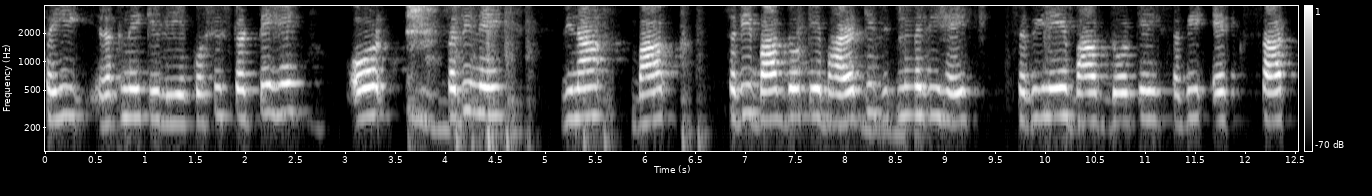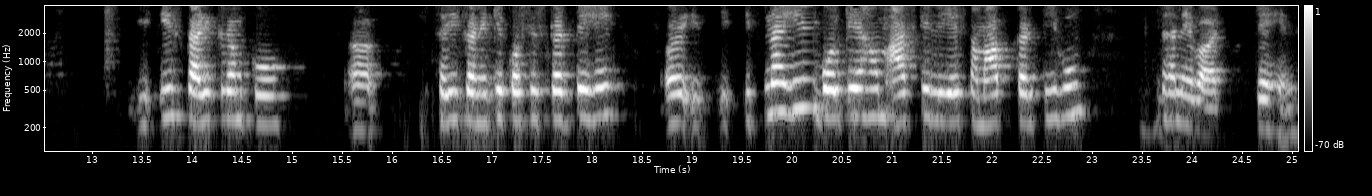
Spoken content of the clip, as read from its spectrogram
सही रखने के लिए कोशिश करते हैं और सभी ने बिना भाग सभी भाग दौड़ के भारत के जितने भी है सभी ने भाग दौड़ के सभी एक साथ इस कार्यक्रम को आ, सही करने की कोशिश करते हैं। और इतना ही बोल के हम आज के लिए समाप्त करती हूँ। धन्यवाद। जय हिंद।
